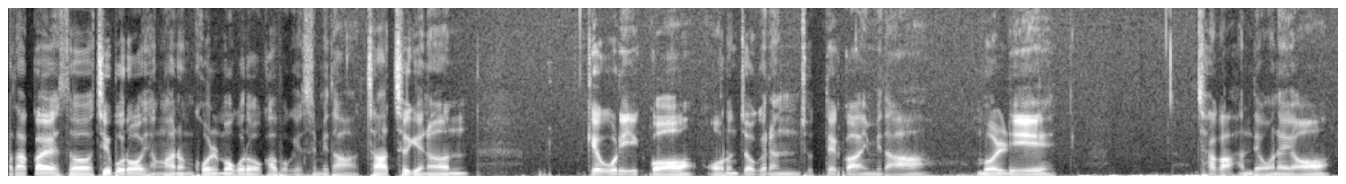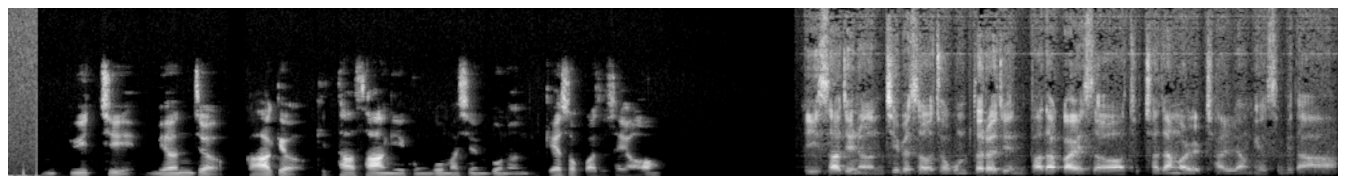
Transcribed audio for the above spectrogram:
바닷가에서 집으로 향하는 골목으로 가보겠습니다. 좌측에는 개울이 있고 오른쪽에는 주택가입니다. 멀리 차가 한 대 오네요. 위치, 면적, 가격, 기타 사항이 궁금하신 분은 계속 봐주세요. 이 사진은 집에서 조금 떨어진 바닷가에서 주차장을 촬영했습니다.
